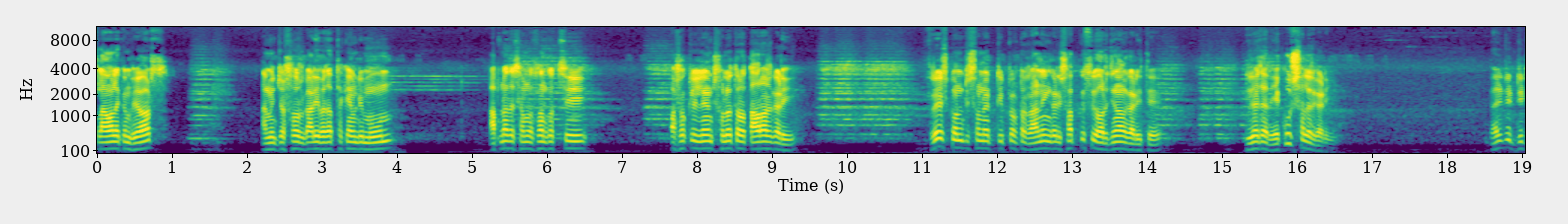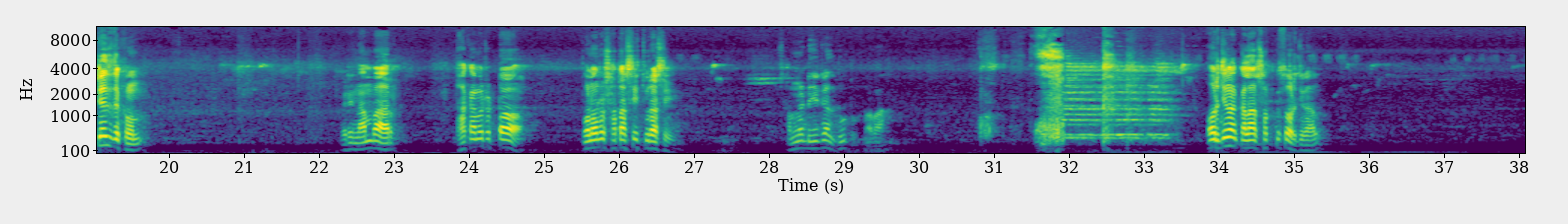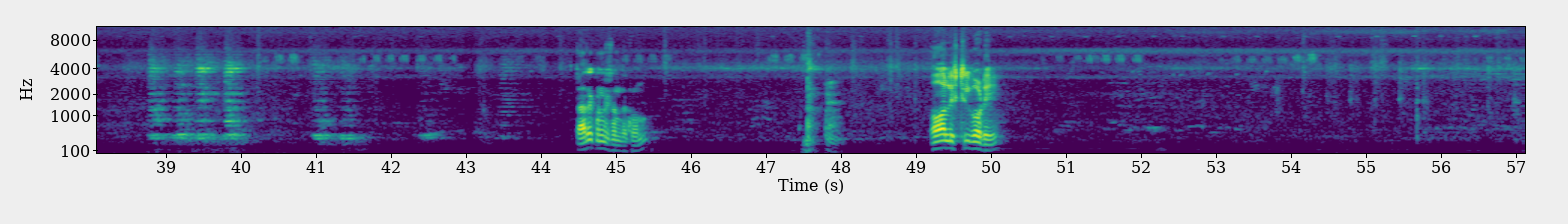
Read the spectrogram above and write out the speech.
সালাম আলাইকুম ভিওয়ার্স আমি যশোর গাড়ি বাজার থেকে এমডি মুন। আপনাদের সামনে ফোন করছি অশোক লিল্যান্ড ষোলোতর তাওরাস গাড়ি। ফ্রেশ কন্ডিশনের টিপটপটা রানিং গাড়ি সব কিছুই অরিজিনাল গাড়িতে। দুই হাজার একুশ সালের গাড়ি। গাড়িটির ডিটেলস দেখুন। গাড়ির নাম্বার ঢাকা মেট্রো ট পনেরো সাতাশি চুরাশি। সামনে ডিজিটাল দুটো, বাবা। অরিজিনাল কালার সব কিছু অরিজিনাল টায়ারের কন্ডিশন দেখুন। অল স্টিল বডি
